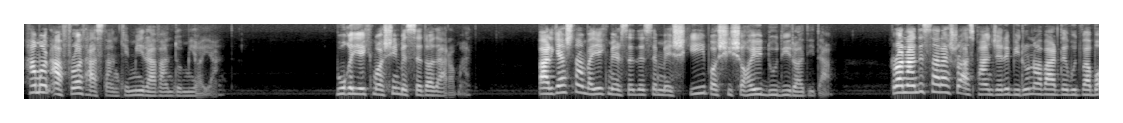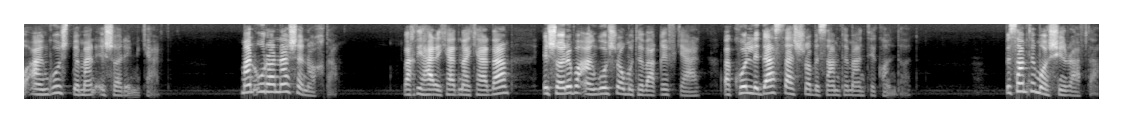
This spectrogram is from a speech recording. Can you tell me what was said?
همان افراد هستند که می روند و می آیند. بوغ یک ماشین به صدا درآمد. برگشتم و یک مرسدس مشکی با شیشه های دودی را دیدم. راننده سرش را از پنجره بیرون آورده بود و با انگشت به من اشاره می کرد. من او را نشناختم. وقتی حرکت نکردم اشاره با انگشت را متوقف کرد و کل دستش را به سمت من تکان داد. به سمت ماشین رفتم.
